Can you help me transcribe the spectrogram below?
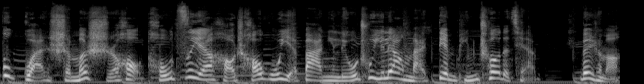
不管什么时候投资也好，炒股也罢，你留出一辆买电瓶车的钱。为什么？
